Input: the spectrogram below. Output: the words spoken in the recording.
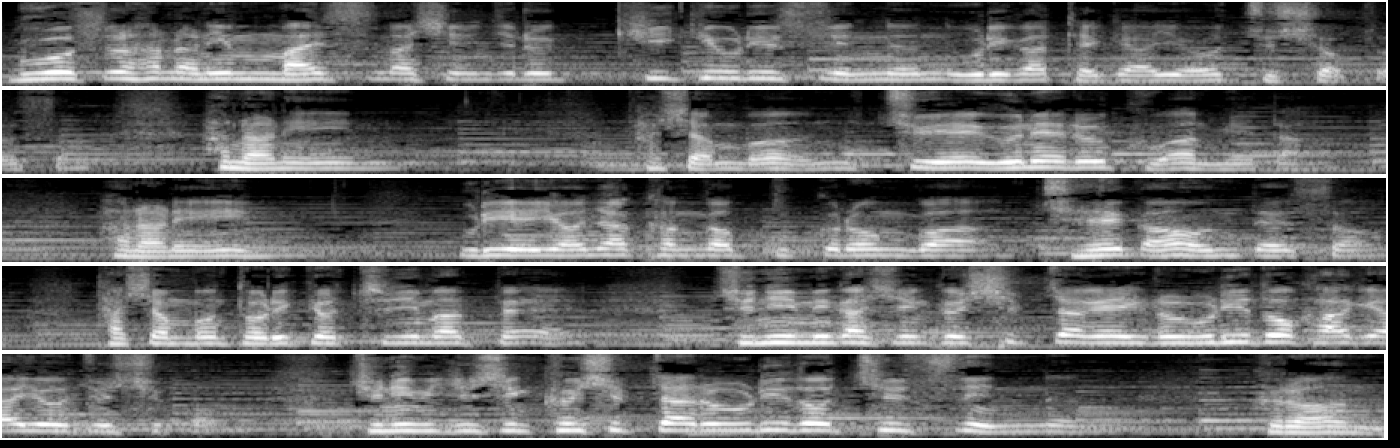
무엇을 하나님 말씀하시는지를 귀 기울일 수 있는 우리가 되게 하여 주시옵소서. 하나님 다시 한번 주의 은혜를 구합니다. 하나님 우리의 연약함과 부끄러움과 죄 가운데서 다시 한번 돌이켜 주님 앞에 주님이 가신 그 십자가의 길을 우리도 가게 하여 주시고 주님이 주신 그 십자를 우리도 질 수 있는 그런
